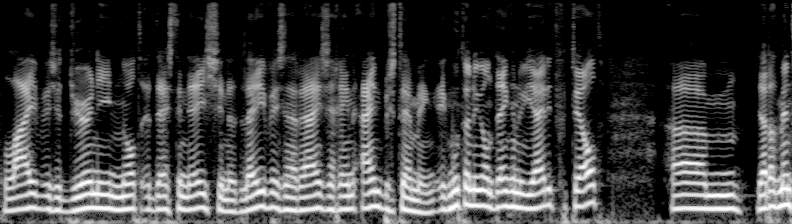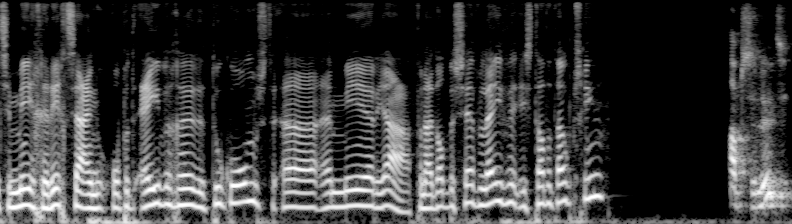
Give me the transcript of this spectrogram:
Life is a journey, not a destination. Het leven is een reis en geen eindbestemming. Ik moet er nu aan denken, nu jij dit vertelt... Um, ja, dat mensen meer gericht zijn op het eeuwige, de toekomst. Uh, en meer ja, vanuit dat besef leven. Is dat het ook misschien? Absoluut.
